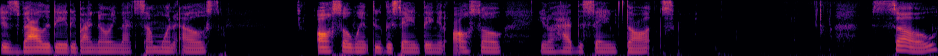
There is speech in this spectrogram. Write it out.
is validated by knowing that someone else also went through the same thing and also, you know, had the same thoughts. So,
